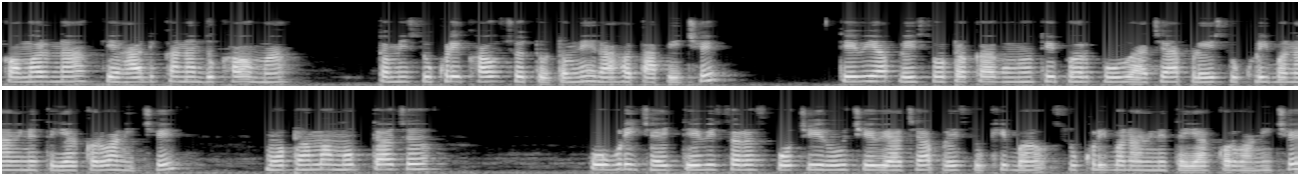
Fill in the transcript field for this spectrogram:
કમરના કે હાડકાના દુખાવામાં તમે સુખડી ખાવ છો તો તમને રાહત આપે છે. તેવી આપણે સો ટકા ગુણોથી ભરપૂર આજે આપણે સુખડી બનાવીને તૈયાર કરવાની છે. મોઢામાં મૂકતા જ ઓગળી જાય તેવી સરસ પોચી રૂ જેવી આજે આપણે સુખી સુખડી બનાવીને તૈયાર કરવાની છે.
